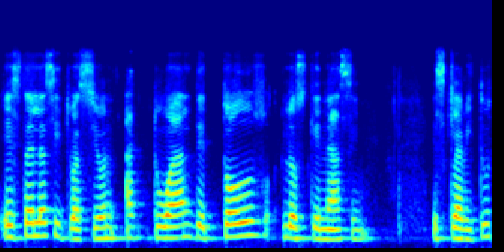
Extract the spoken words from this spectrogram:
Esta es la situación actual de todos los que nacen. Esclavitud.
